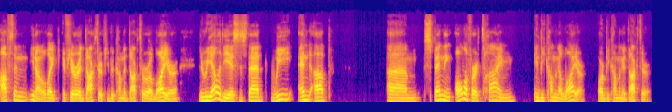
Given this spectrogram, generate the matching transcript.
often you know like if you're a doctor if you become a doctor or a lawyer the reality is is that we end up um, spending all of our time in becoming a lawyer or becoming a doctor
